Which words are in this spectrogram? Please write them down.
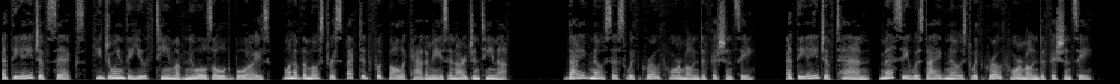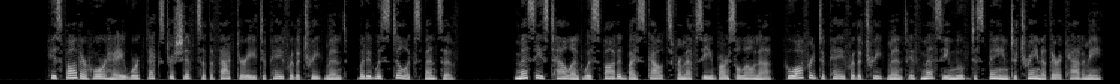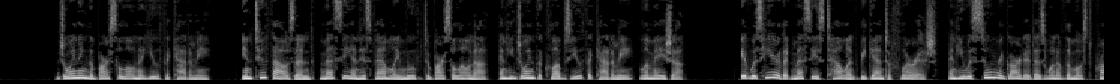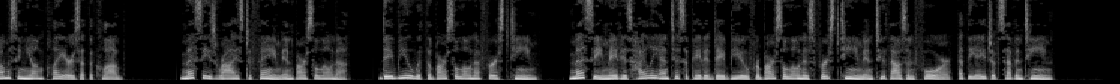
At the age of six, he joined the youth team of Newell's Old Boys, one of the most respected football academies in Argentina. Diagnosis with growth hormone deficiency. At the age of 10, Messi was diagnosed with growth hormone deficiency. His father Jorge worked extra shifts at the factory to pay for the treatment, but it was still expensive. Messi's talent was spotted by scouts from FC Barcelona, who offered to pay for the treatment if Messi moved to Spain to train at their academy. Joining the Barcelona Youth Academy. In 2000, Messi and his family moved to Barcelona, and he joined the club's youth academy, La Masia. It was here that Messi's talent began to flourish, and he was soon regarded as one of the most promising young players at the club. Messi's rise to fame in Barcelona. Debut with the Barcelona first team. Messi made his highly anticipated debut for Barcelona's first team in 2004, at the age of 17.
